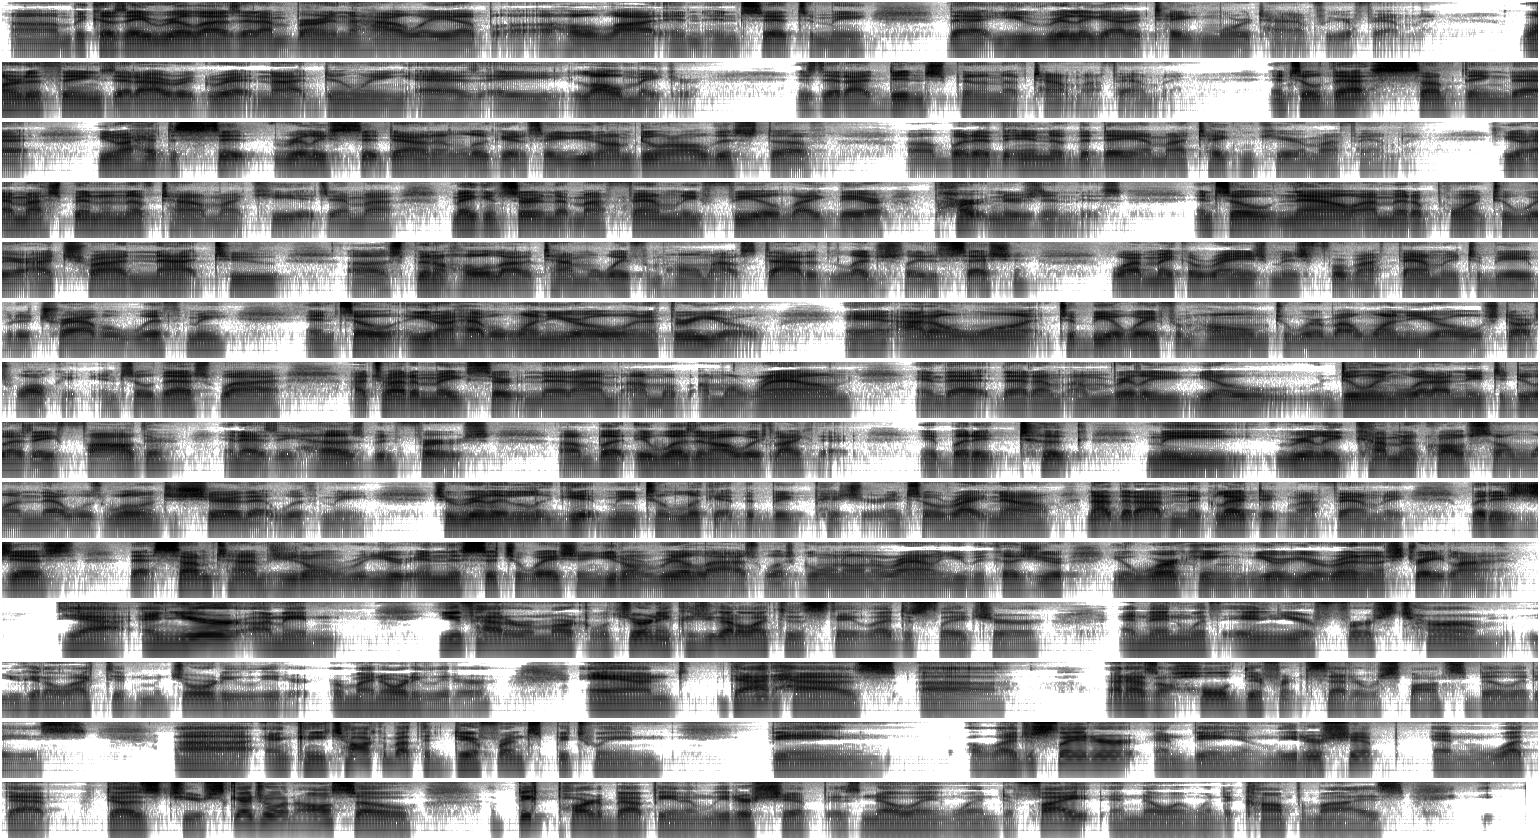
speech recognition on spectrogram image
um, because they realized that I'm burning the highway up a, a whole lot, and, and said to me that you really got to take more time for your family. One of the things that I regret not doing as a lawmaker is that I didn't spend enough time with my family. And so that's something that, you know, I had to sit, really sit down and look at and say, you know, I'm doing all this stuff, uh, but at the end of the day, am I taking care of my family? You know, am I spending enough time with my kids? Am I making certain that my family feel like they are partners in this? And so now I'm at a point to where I try not to uh, spend a whole lot of time away from home outside of the legislative session, or I make arrangements for my family to be able to travel with me. And so, you know, I have a one year old and a three year old. And I don't want to be away from home to where my one year old starts walking. And so that's why I try to make certain that I'm I'm, a, I'm around and that, that I'm, I'm really, you know, doing what I need to do as a father and as a husband first. Uh, but it wasn't always like that. But it took me really coming across someone that was willing to share that with me to really get me to look at the big picture. And so right now, not that I've neglected my family, but it's just that sometimes you don't you're in this situation, you don't realize what's going on around you because you're you're working, you're you're running a straight line. Yeah, and you're I mean, you've had a remarkable journey because you got elected to the state legislature and then within your first term you get elected majority leader or minority leader. And that has uh, that has a whole different set of responsibilities. Uh, and can you talk about the difference between being a legislator and being in leadership and what that does to your schedule? And also a big part about being in leadership is knowing when to fight and knowing when to compromise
